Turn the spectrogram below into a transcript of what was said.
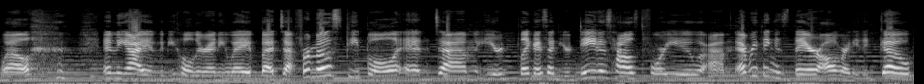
Well, in the eye of the beholder, anyway. But uh, for most people, and um, your like I said, your data is housed for you. Um, everything is there, all ready to go.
